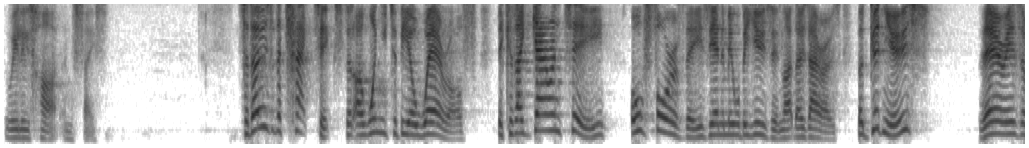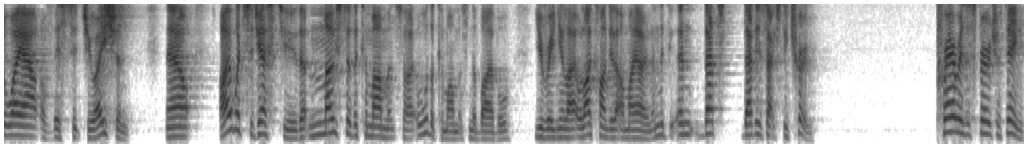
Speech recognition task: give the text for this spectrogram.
We lose heart and faith. So, those are the tactics that I want you to be aware of because I guarantee all four of these the enemy will be using, like those arrows. But good news, there is a way out of this situation. Now, I would suggest to you that most of the commandments, all the commandments in the Bible, you read and you're like, well, I can't do that on my own. And, the, and that's, that is actually true. Prayer is a spiritual thing.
